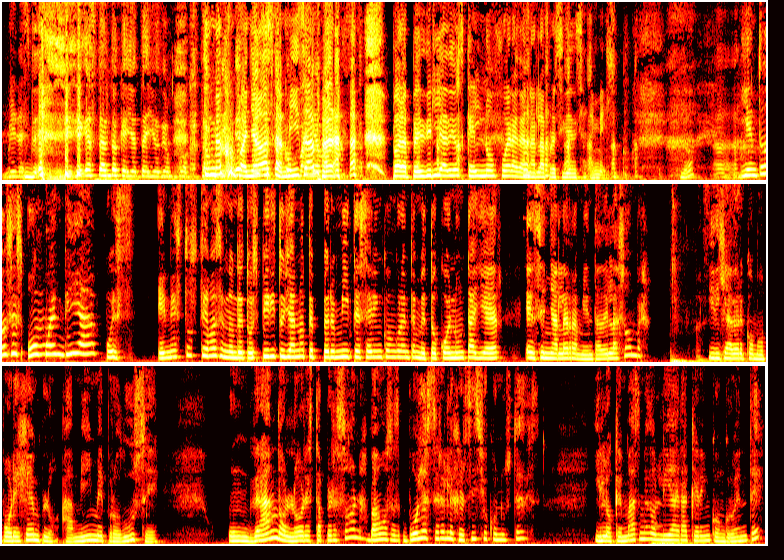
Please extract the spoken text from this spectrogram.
Mira, si llegas tanto que yo te ayude un poco. Tú me acompañabas a misa para, para, pedirle a Dios que él no fuera a ganar la presidencia de México. ¿no? Y entonces, un buen día, pues en estos temas en donde tu espíritu ya no te permite ser incongruente, me tocó en un taller enseñar la herramienta de la sombra. Así y dije, a ver, como por ejemplo, a mí me produce un gran dolor esta persona. Vamos a, voy a hacer el ejercicio con ustedes. Y lo que más me dolía era que era incongruente,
